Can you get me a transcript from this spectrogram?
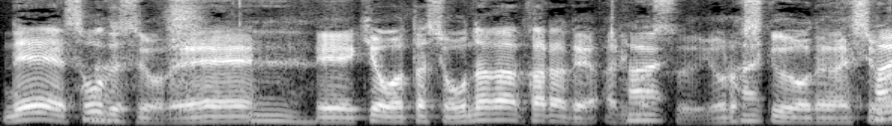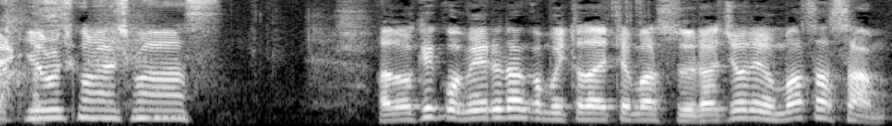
ねそうですよね。はい、えー、今日私女川からであります、はい、よろしくお願いします、はい、よろしくお願いします。あの結構メールなんかもいただいてます。ラジオネームマサさん、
